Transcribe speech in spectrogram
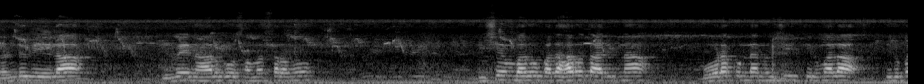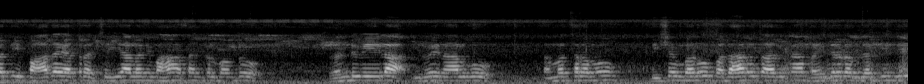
రెండు వేల ఇరవై నాలుగో సంవత్సరము డిసెంబరు పదహారో తారీఖున బోడకొండ నుంచి తిరుమల తిరుపతి పాదయాత్ర చేయాలని మహాసంకల్పంతో రెండు వేల ఇరవై నాలుగు సంవత్సరము డిసెంబరు పదహారో తారీఖున బయలుదేరడం జరిగింది.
